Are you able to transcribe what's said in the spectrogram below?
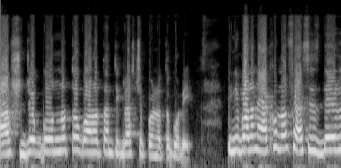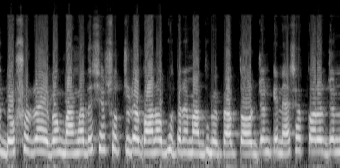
বাসযোগ্য, উন্নত গণতান্ত্রিক রাষ্ট্রে পরিণত করি। তিনি বলেন, এখনও ফ্যাসিস্টদের, দোসররা এবং বাংলাদেশের শত্রুরা গণ অভ্যুত্থানের মাধ্যমে প্রাপ্ত অর্জনকে নেশাত করার জন্য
